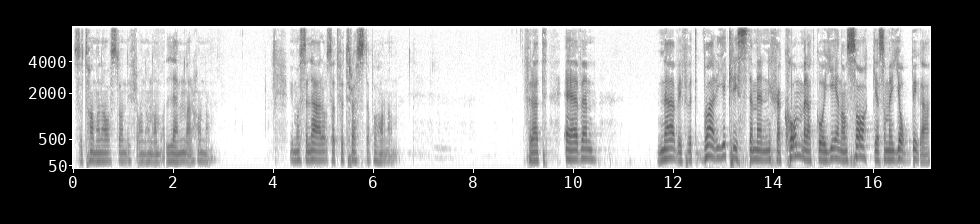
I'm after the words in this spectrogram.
så tar man avstånd ifrån honom och lämnar honom. Vi måste lära oss att förtrösta på honom. För att även när vi, för att varje kristen människa kommer att gå igenom saker som är jobbiga.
